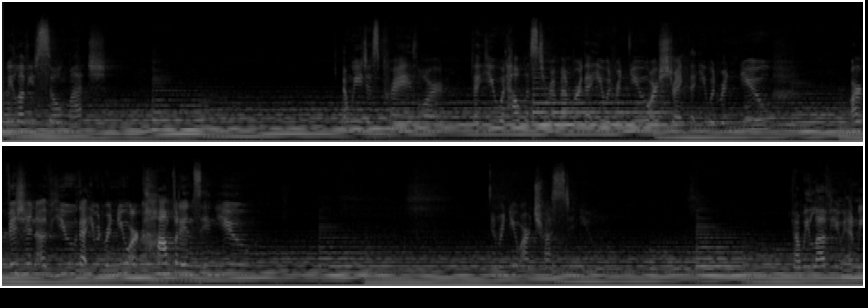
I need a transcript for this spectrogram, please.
God, we love you so much. And we just pray, Lord, that you would help us to remember, that you would renew our strength, that you would renew our vision of you, that you would renew our confidence in you, and renew our trust in you. God, we love you and we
